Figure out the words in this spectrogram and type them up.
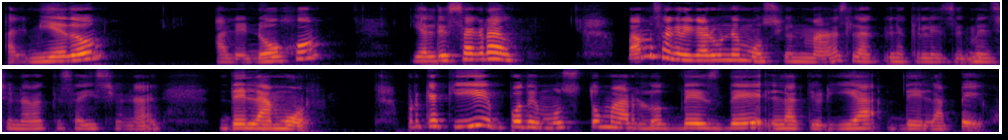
al miedo, al enojo y al desagrado. Vamos a agregar una emoción más, la, que les mencionaba que es adicional, del amor, porque aquí podemos tomarlo desde la teoría del apego.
